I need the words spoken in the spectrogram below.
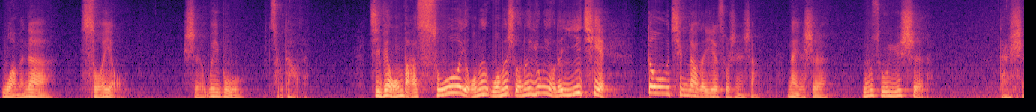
我们的所有是微不足道的，即便我们把所有我们我们所能拥有的一切都倾倒在耶稣身上，那也是无足于事的。但是，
